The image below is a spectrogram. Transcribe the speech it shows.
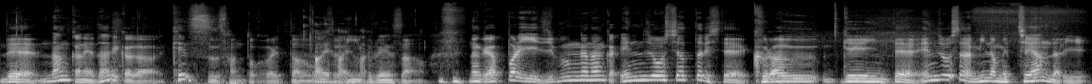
で、なんかね、誰かが、ケンスーさんとかが言ったと思うんですよ、はいはいはい。インフルエンサーの。なんかやっぱり自分がなんか炎上しちゃったりして、食らう原因って、炎上したらみんなめっちゃ病んだり、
